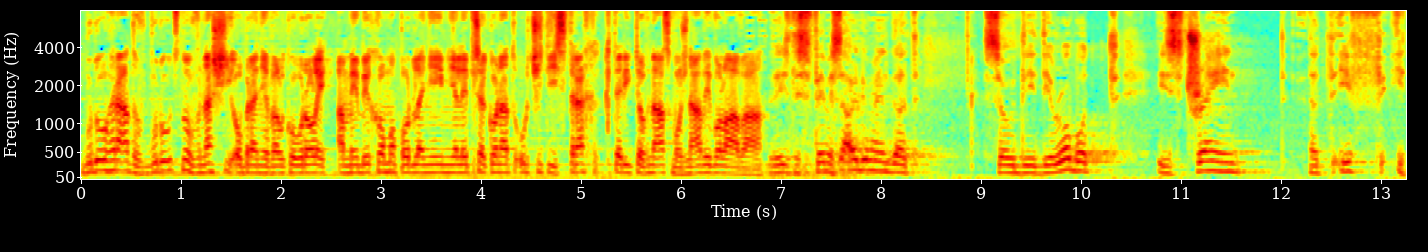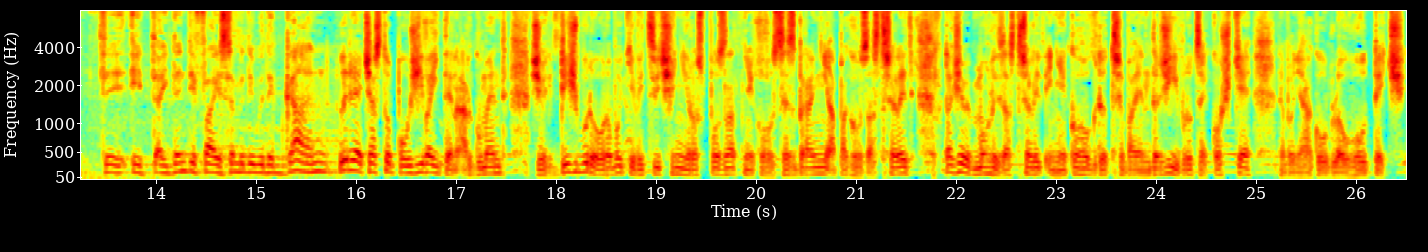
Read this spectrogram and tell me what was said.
budou hrát v budoucnu v naší obraně velkou roli a my bychom podle něj měli překonat určitý strach, který to v nás možná vyvolává. So the, the robot is trained Lidé často používají ten argument, že když budou roboti vycvičení rozpoznat někoho se zbraní a pak ho zastřelit, takže by mohli zastřelit i někoho, kdo třeba jen drží v ruce koště nebo nějakou dlouhou tyč.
